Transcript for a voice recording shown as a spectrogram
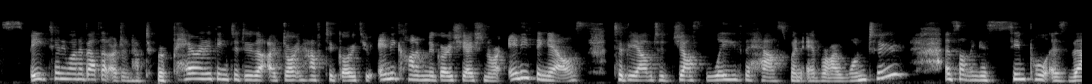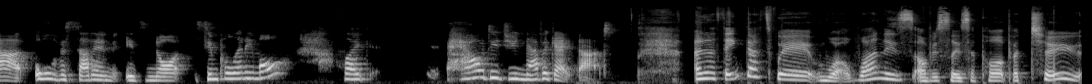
speak to anyone about that. I don't have to prepare anything to do that. I don't have to go through any kind of negotiation or anything else to be able to just leave the house whenever I want to. And something as simple as that, all of a sudden, it's not simple anymore. Like, how did you navigate that? And I think that's where, well, one is obviously support, but two,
